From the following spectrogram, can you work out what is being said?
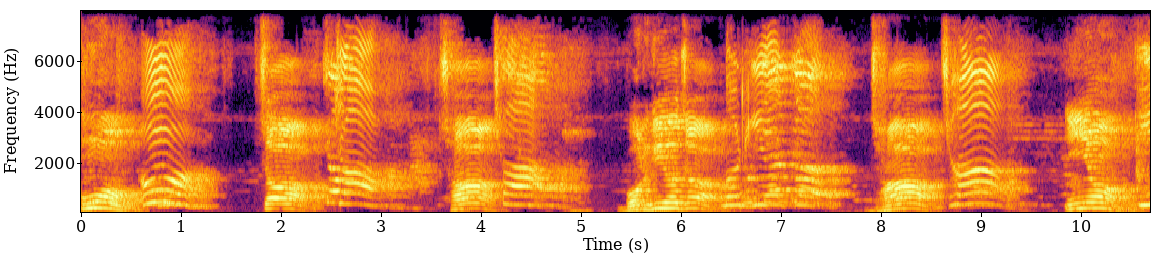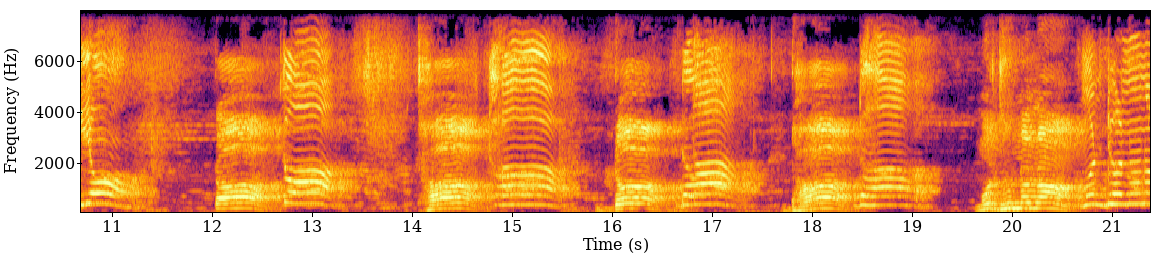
উ চ। ছ। ছ। বর্গীয় জ। ঝ। ঝ। ইয়। ইয়। ট। ট। ঠ। ড। ড। ঢ। ঢ মূর্ধন্য ন। মূর্ধন্য ন।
